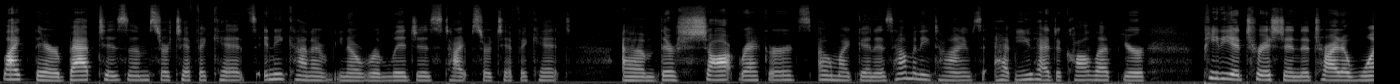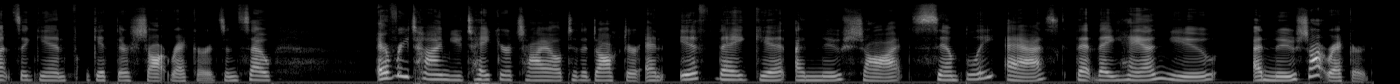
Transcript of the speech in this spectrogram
like their baptism certificates, any kind of, you know, religious type certificate. Um, there's shot records. Oh my goodness, how many times have you had to call up your pediatrician to try to once again get their shot records? And so every time you take your child to the doctor, and if they get a new shot, simply ask that they hand you a new shot record.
